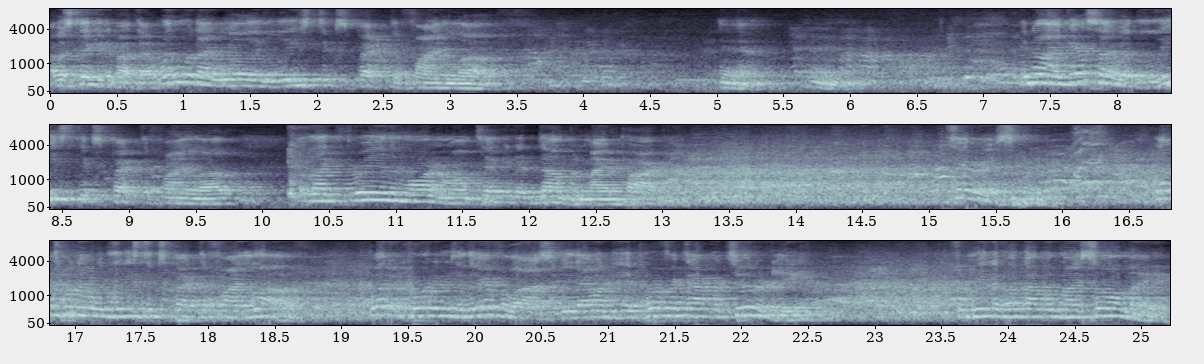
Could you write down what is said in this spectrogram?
I was thinking about that. When would I really least expect to find love? Yeah. Hmm. You know, I guess I would least expect to find love at like 3 in the morning while I'm taking a dump in my apartment. That's when I would least expect to find love. But according to their philosophy, that would be a perfect opportunity for me to hook up with my soulmate.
